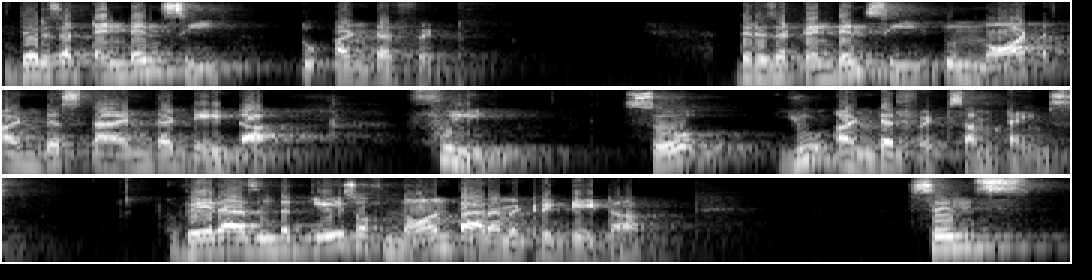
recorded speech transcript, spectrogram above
there is a tendency to underfit. There is a tendency to not understand the data fully. So you underfit sometimes. Whereas in the case of non-parametric data, since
